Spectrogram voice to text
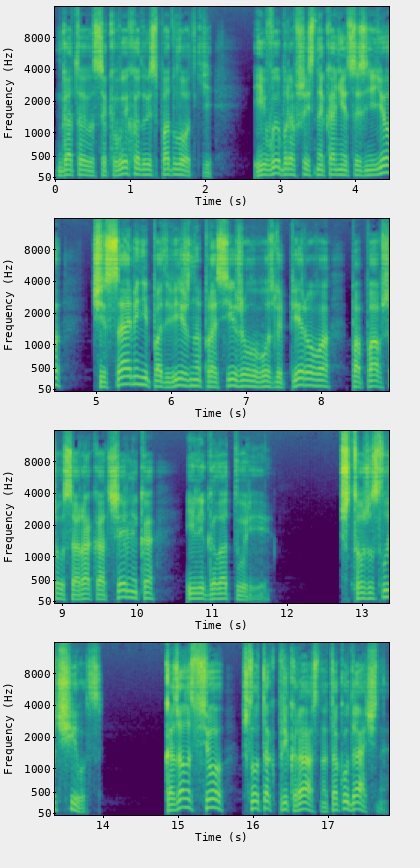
готовился к выходу из-под лодки и, выбравшись, наконец, из нее, часами неподвижно просиживал возле первого попавшегося рака-отшельника или галатурии. Что же случилось? Казалось, все шло так прекрасно, так удачно.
